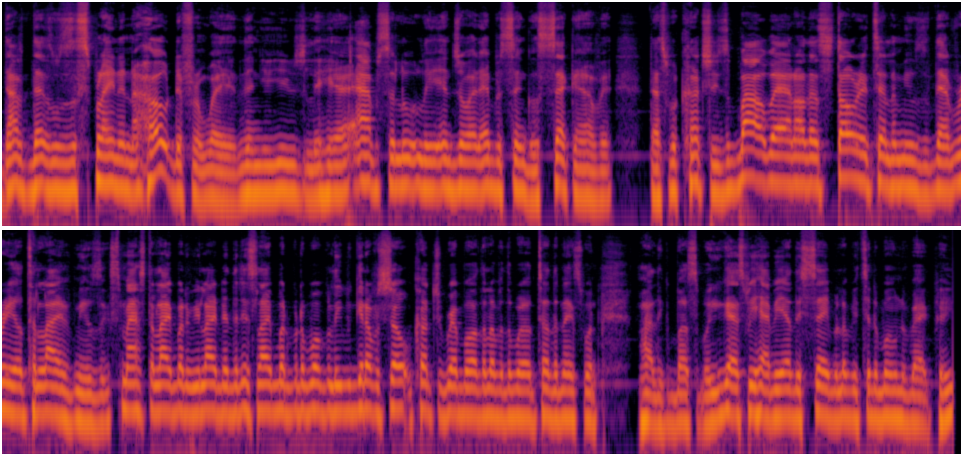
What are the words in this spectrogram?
That, that was in a whole different way than you usually hear. Absolutely enjoyed every single second of it. That's what country's about, man. All that storytelling music, that real to life music. Smash the like button if you like it, the dislike button, but I won't believe you. Get off a show. Country Rebel all the love of the world. Till the next one. I'm highly combustible. You guys be happy, healthy, safe. Love you to the moon and back. Peace.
